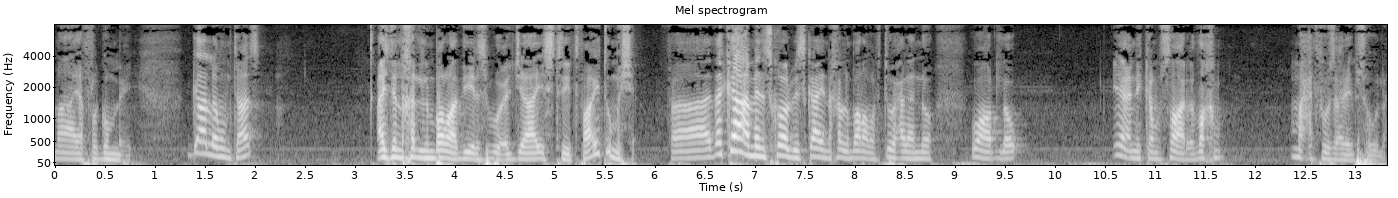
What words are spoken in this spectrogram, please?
ما يفرقون معي. قال له ممتاز. أجل نخلي المباراة ذي الأسبوع الجاي street fight ومشى. فذكاء من سكوربيو سكاي نخلي المباراة مفتوحة لأنه واردلو يعني كمصارع ضخم. ما حتفوز عليه بسهولة.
